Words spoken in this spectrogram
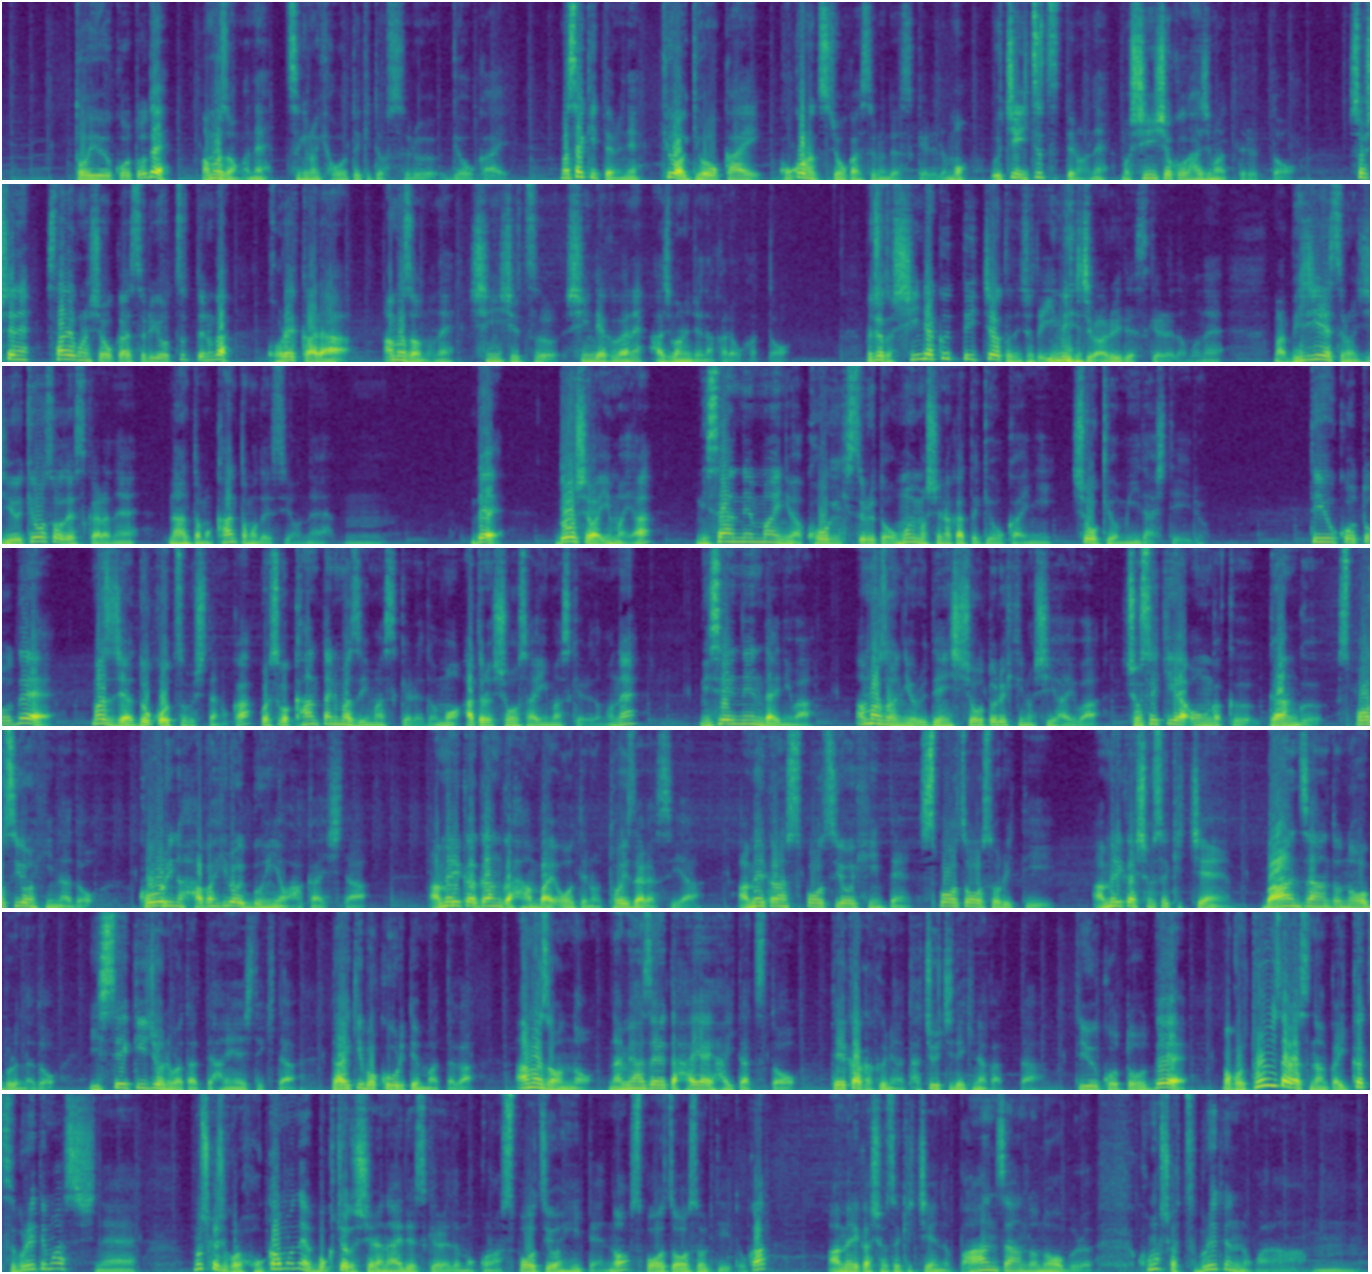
ということで、Amazon がね、次の標的とする業界。まあ、さっき言ったようにね、今日は業界9つ紹介するんですけれども、うち5つっていうのはね、もう新色が始まってると。そしてね、最後に紹介する4つっていうのが、これから Amazon のね、進出、侵略がね、始まるんじゃなかろうかと。まちょっと侵略って言っちゃうとね、ちょっとイメージ悪いですけれどもね。まあビジネスの自由競争ですからね、なんともかんともですよね。うん。で、同社は今や、2、3年前には攻撃すると思いもしなかった業界に勝機を見出している。っていうことで、まずじゃあどこを潰したのか？これすごい簡単にまず言いますけれども、後で詳細言いますけれどもね。2000年代には Amazon による電子商取引の支配は書籍や音楽、玩具、スポーツ用品など小売りの幅広い分野を破壊したアメリカ玩具販売大手のトイザラスやアメリカのスポーツ用品店スポーツオーソリティ、アメリカ書籍チェーン、バーンズノーブルなど1世紀以上にわたって繁栄してきた大規模小売店もあったが、Amazon の並外れた早い配達と低価格には太刀打ちできなかった。ということで、まあこれトイザラスなんか一回潰れてますしね。もしかしてこれ他もね、僕ちょっと知らないですけれども、このスポーツ用品店のスポーツオーソリティとか、アメリカ書籍チェーンのバーンズノーブル。この人は潰れてんのかな？うん。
